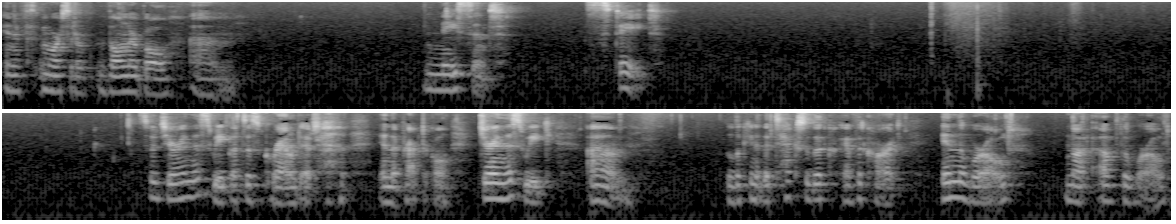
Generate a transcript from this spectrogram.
in a more sort of vulnerable, um, nascent state. So during this week, let's just ground it in the practical. During this week, um, looking at the text of the of the card in the world, not of the world,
